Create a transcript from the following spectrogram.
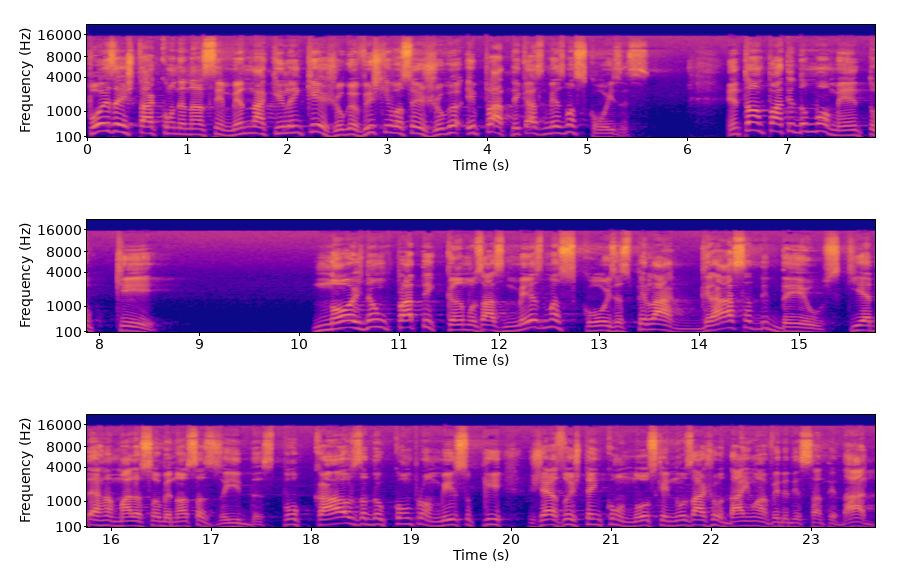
Pois está condenado a si mesmo naquilo em que julga, visto que você julga e pratica as mesmas coisas. Então, a partir do momento que nós não praticamos as mesmas coisas pela graça de Deus que é derramada sobre nossas vidas, por causa do compromisso que Jesus tem conosco em nos ajudar em uma vida de santidade,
